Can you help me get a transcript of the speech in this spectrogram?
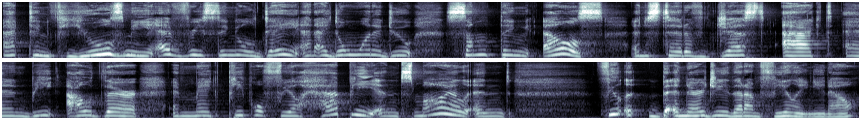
Acting fuels me every single day, and I don't want to do something else instead of just act and be out there and make people feel happy and smile and feel the energy that I'm feeling, you know?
